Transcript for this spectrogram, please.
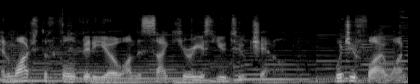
and watch the full video on the SciCurious YouTube channel. Would you fly one?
